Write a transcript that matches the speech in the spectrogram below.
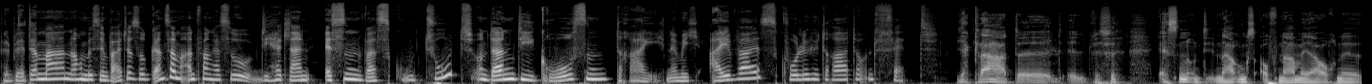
Wir blättern mal noch ein bisschen weiter. So ganz am Anfang hast du die Headline Essen, was gut tut und dann die großen drei, nämlich Eiweiß, Kohlehydrate und Fett. Ja klar, hat äh, Essen und die Nahrungsaufnahme ja auch eine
